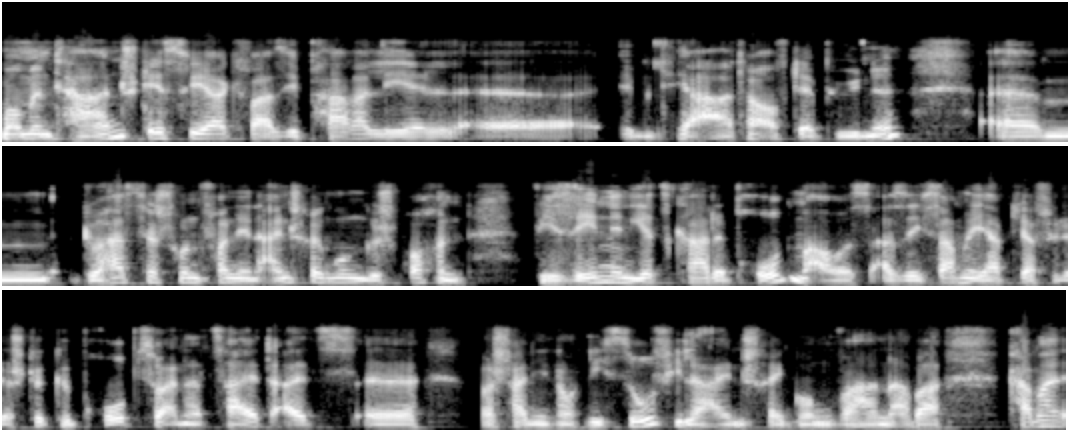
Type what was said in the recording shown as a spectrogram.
Momentan stehst du ja quasi parallel äh, im Theater auf der Bühne. Ähm, du hast ja schon von den Einschränkungen gesprochen. Wie sehen denn jetzt gerade Proben aus? Also ich sage mal, ihr habt ja für das Stück geprobt zu einer Zeit, als äh, wahrscheinlich noch nicht so viele Einschränkungen waren. Aber kann man,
